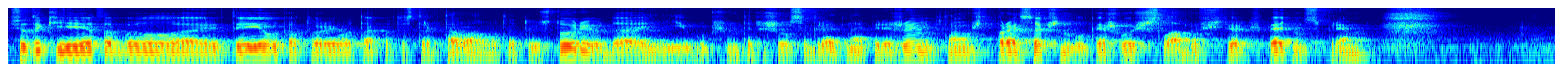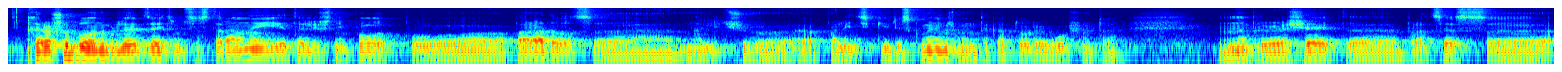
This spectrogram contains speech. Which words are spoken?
все-таки это был ритейл, который вот так вот истрактовал вот эту историю, да, и, в общем-то, решил сыграть на опережение, потому что прайс экшен был, конечно, очень слабый в четверг, в пятницу прям. Хорошо было наблюдать за этим со стороны, и это лишний повод по, порадоваться наличию политики риск-менеджмента, которая, в общем-то, ну, превращает э, процесс э,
